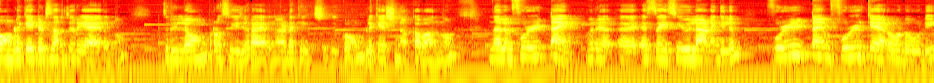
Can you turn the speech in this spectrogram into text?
കോംപ്ലിക്കേറ്റഡ് സർജറി ആയിരുന്നു. ഇത്തിരി ലോങ് പ്രൊസീജിയർ ആയിരുന്നു. ഇടയ്ക്ക് ഒക്കെ വന്നു. എന്നാലും ഫുൾ ടൈം ഒരു എസ് ഐ സി യുവിലാണെങ്കിലും ഫുൾ ടൈം ഫുൾ കെയറോടുകൂടി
